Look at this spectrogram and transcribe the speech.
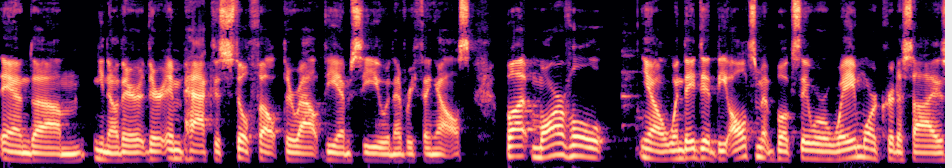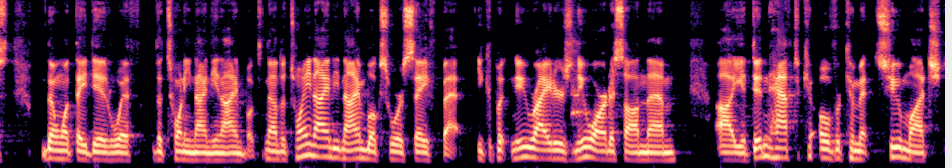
and um, you know their their impact is still felt throughout the MCU and everything else. But Marvel, you know, when they did the Ultimate books, they were way more criticized than what they did with the 2099 books. Now, the 2099 books were a safe bet. You could put new writers, new artists on them. Uh, you didn't have to overcommit too much,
